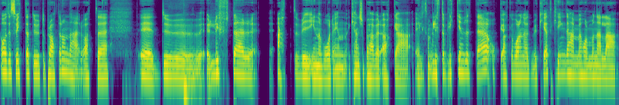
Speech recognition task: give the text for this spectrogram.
Och det är så viktigt att du är ute och pratar om det här och att eh, eh du lyfter att vi inom vården kanske behöver öka, eh, liksom, lyfta blicken lite och öka vår ödmjukhet kring det här med hormonella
